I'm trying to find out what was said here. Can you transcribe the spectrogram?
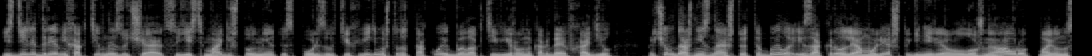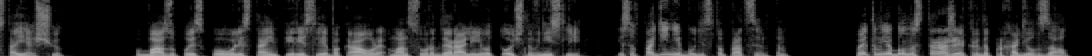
Изделия древних активно изучаются, есть маги, что умеют использовать их. Видимо, что-то такое было активировано, когда я входил. Причем даже не знаю, что это было, и закрыл ли амулет, что генерировал ложную ауру, мою настоящую. В базу поискового листа Империи слепок ауры Мансура Дералиева точно внесли, и совпадение будет стопроцентным. Поэтому я был настороже, когда проходил в зал.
